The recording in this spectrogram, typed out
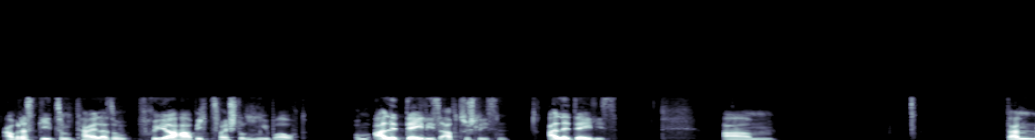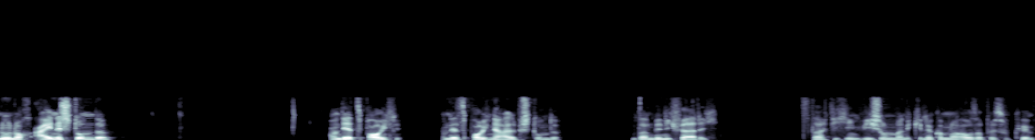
Aber das geht zum Teil, also früher habe ich zwei Stunden gebraucht, um alle Dailies abzuschließen. Alle Dailies. Ähm, dann nur noch eine Stunde. Und jetzt brauche ich, und jetzt brauche ich eine halbe Stunde. Und dann bin ich fertig. Jetzt dachte ich irgendwie schon, meine Kinder kommen nach Hause, aber ist okay.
